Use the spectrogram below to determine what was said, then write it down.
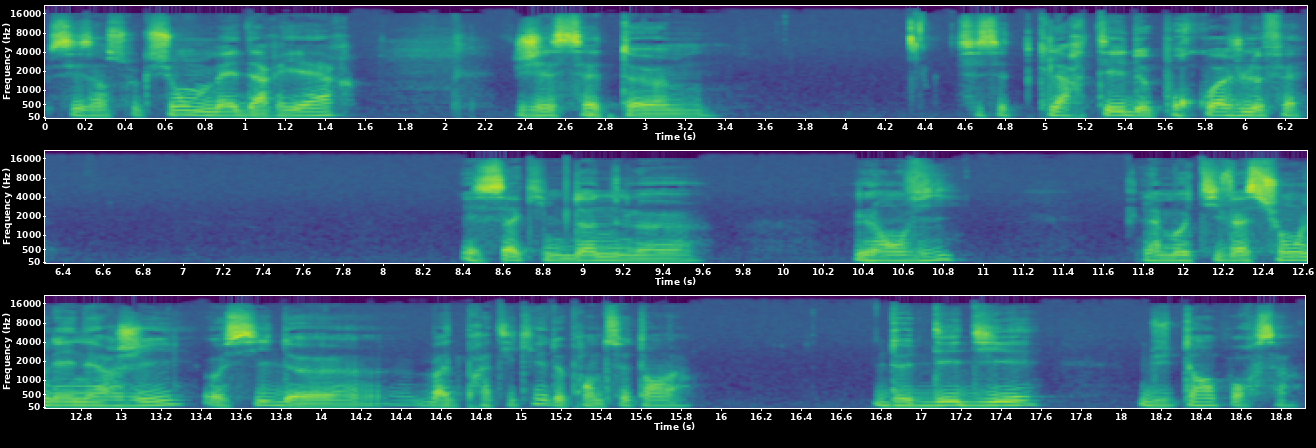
ces, instructions. Mais derrière, j'ai cette, euh, cette clarté de pourquoi je le fais. Et c'est ça qui me donne l'envie, la motivation, l'énergie aussi de, bah, de pratiquer, de prendre ce temps-là. De dédier du temps pour ça.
